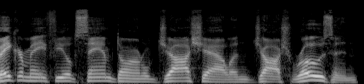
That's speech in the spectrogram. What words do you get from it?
Baker Mayfield, Sam Darnold, Josh Allen, Josh Rosen,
